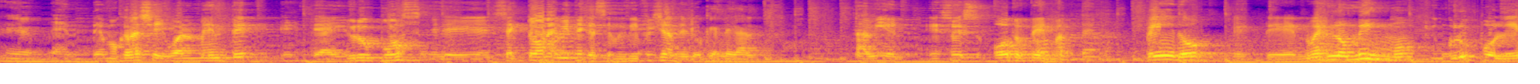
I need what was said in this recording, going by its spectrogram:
eh, en democracia igualmente este, hay grupos, eh, sectores ¿viste? que se benefician de lo que es legal. Está bien, eso es otro tema. tema. Pero este, no es lo mismo que un grupo, le-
